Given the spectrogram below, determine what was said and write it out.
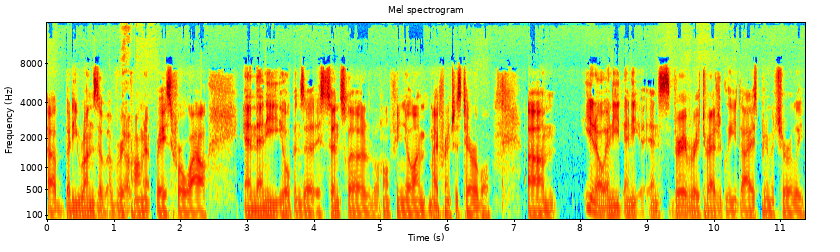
uh, but he runs a, a very Yep. prominent race for a while, and then he, he opens a, a Centre Laurent Fignon. I'm, my French is terrible. Um, you know, and he and he and very very tragically he dies prematurely.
